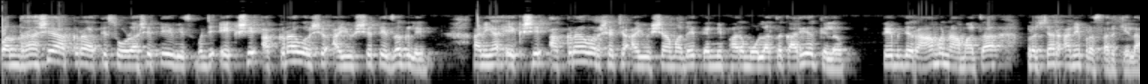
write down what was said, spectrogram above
पंधराशे अकरा ते सोळाशे तेवीस म्हणजे एकशे अकरा वर्ष आयुष्य ते जगले. आणि या एकशे अकरा वर्षाच्या आयुष्यामध्ये त्यांनी फार मोलाचं कार्य केलं. ते म्हणजे रामनामाचा प्रचार आणि प्रसार केला.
